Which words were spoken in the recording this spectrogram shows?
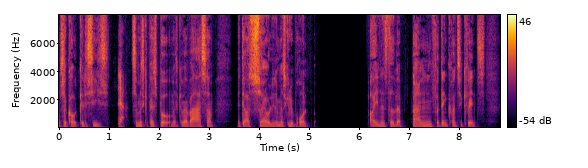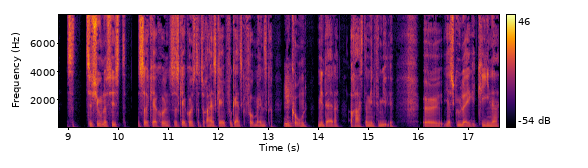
Så kort kan det siges. Ja. Så man skal passe på, man skal være varsom. Men det er også sørgeligt, at man skal løbe rundt og et eller andet sted være bange for den konsekvens. Altså, til syvende og sidst, så, kan jeg kun, så skal jeg kun stå til regnskab for ganske få mennesker. Min Mm. kone, min datter og resten af min familie. Øh, jeg skylder ikke Kina,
